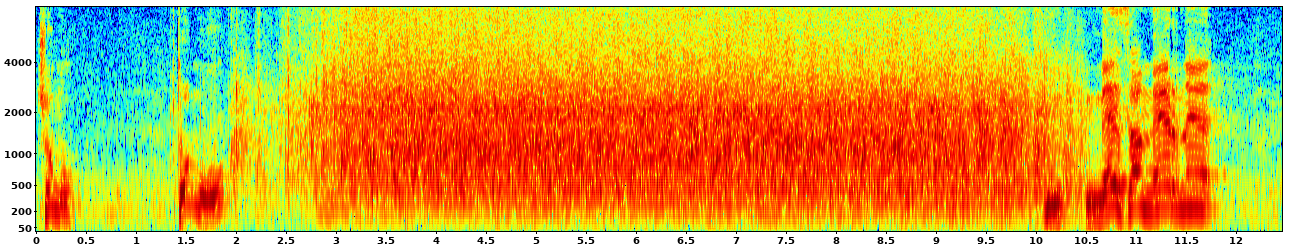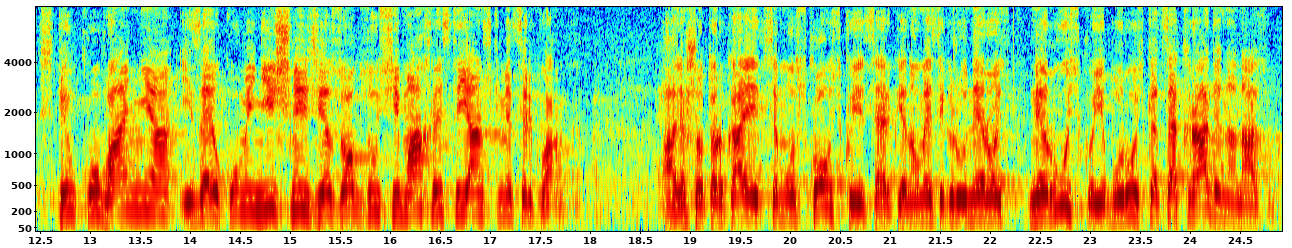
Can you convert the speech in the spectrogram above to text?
Чому? Тому. Н- Не за мирне спілкування і за екуменічний зв'язок з усіма християнськими церквами. Але що торкається московської церкви, я навмисне кажу не, Рось, не руської, бо руська це крадена назва.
